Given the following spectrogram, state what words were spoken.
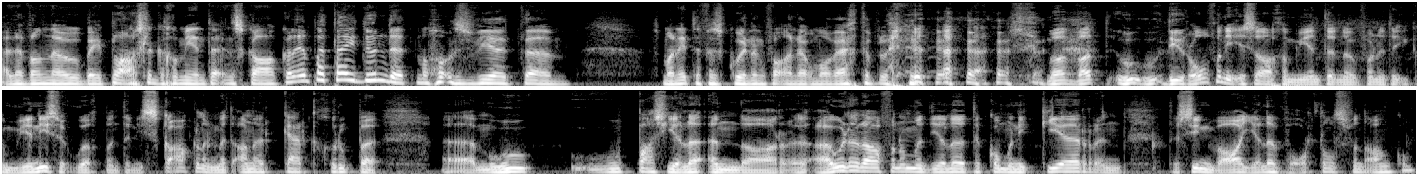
Hulle wil nou by plaaslike gemeente inskakel. En party doen dit, maar ons weet ehm um, is maar net 'n verskoning vir ander om al weg te bly. maar wat hoe, hoe die rol van die SA gemeente nou van 'n ekumeniese oogpunt in die skakeling met ander kerkgroepe, ehm um, hoe hoe pas julle in daar? Hou hulle daarvan om met julle te kommunikeer en te sien waar julle wortels vandaan kom?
